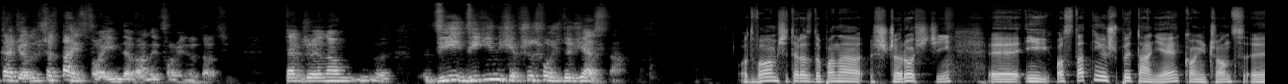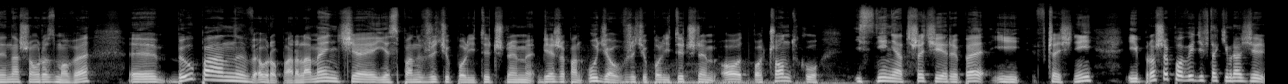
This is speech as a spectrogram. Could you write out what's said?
kradzionych przez państwo, a im dawanych w formie dotacji. Także no, wi, widzi mi się przyszłość dość jasna. Odwołam się teraz do Pana szczerości yy, i ostatnie już pytanie, kończąc yy, naszą rozmowę. Yy, Był Pan w Europarlamencie, jest Pan w życiu politycznym, bierze Pan udział w życiu politycznym od początku istnienia trzeciej RP i wcześniej. I proszę powiedzieć w takim razie,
